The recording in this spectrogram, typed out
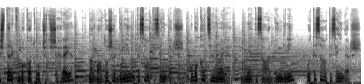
اشترك في باقات واتشت الشهرية ب 14 جنيه و99 قرش وباقات سنوية ب 149 جنيه و99 قرش.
